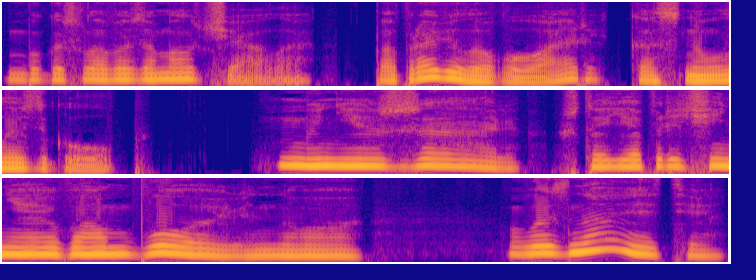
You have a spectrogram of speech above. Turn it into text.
Богослава замолчала, поправила вуарь, коснулась губ. «Мне жаль, что я причиняю вам боль, но... Вы знаете,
